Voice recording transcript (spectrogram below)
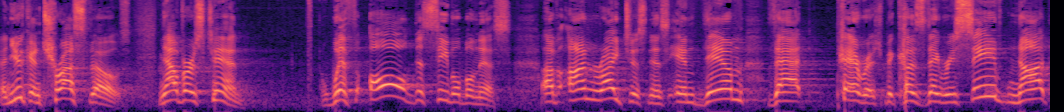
And you can trust those. Now, verse 10 with all deceivableness of unrighteousness in them that perish, because they received not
